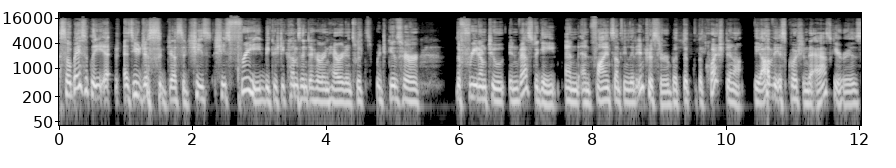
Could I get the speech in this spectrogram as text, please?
So basically, as you just suggested, she's she's freed because she comes into her inheritance, which which gives her the freedom to investigate and and find something that interests her. But the the question, the obvious question to ask here is,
